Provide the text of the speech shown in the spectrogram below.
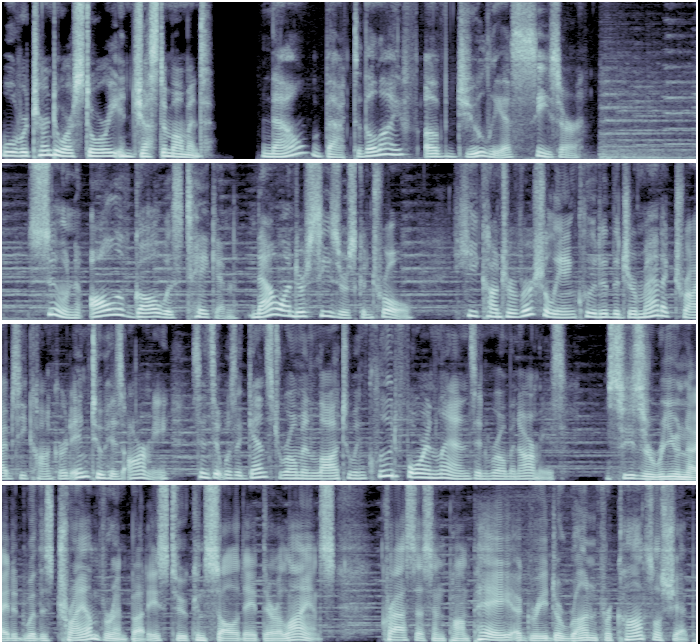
We'll return to our story in just a moment. Now, back to the life of Julius Caesar. Soon, all of Gaul was taken, now under Caesar's control. He controversially included the Germanic tribes he conquered into his army, since it was against Roman law to include foreign lands in Roman armies. Caesar reunited with his triumvirate buddies to consolidate their alliance. Crassus and Pompey agreed to run for consulship,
